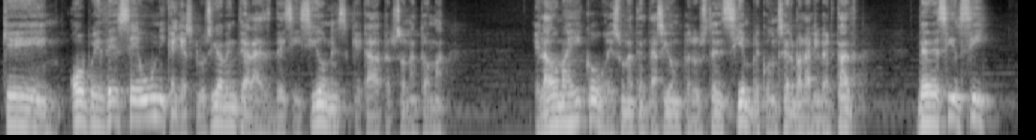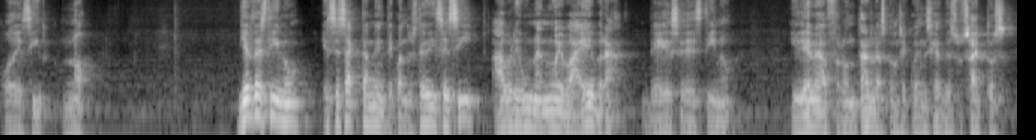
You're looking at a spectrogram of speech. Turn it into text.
que obedece única y exclusivamente a las decisiones que cada persona toma. El lado mágico es una tentación, pero usted siempre conserva la libertad de decir sí o decir no. Y el destino es exactamente cuando usted dice sí, abre una nueva hebra de ese destino y debe afrontar las consecuencias de sus actos.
